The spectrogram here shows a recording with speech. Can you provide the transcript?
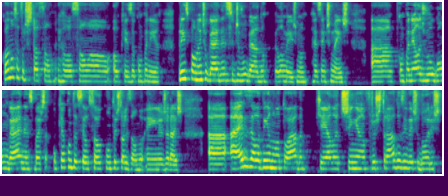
com a nossa frustração em relação ao, ao case da companhia, principalmente o guidance divulgado pela mesma recentemente. A companhia ela divulgou um guidance bastante... O que aconteceu, só contextualizando em linhas gerais, a, a Ares ela vinha numa toada que ela tinha frustrado os investidores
